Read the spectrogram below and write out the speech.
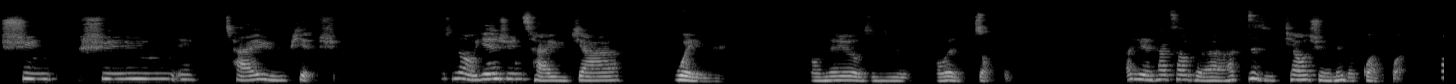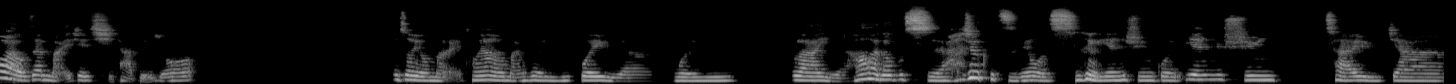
熏熏诶柴鱼片熏。就是那种烟熏柴鱼加尾鱼，我们家悠悠是不是口味很重？而且它超可爱，它自己挑选那个罐罐。后来我再买一些其他，比如说那时候有买，同样有买尾鱼、鲑鱼啊、尾鱼、布拉伊啊，然后他都不吃啊，就只给我吃那个烟熏龟、烟熏柴鱼加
